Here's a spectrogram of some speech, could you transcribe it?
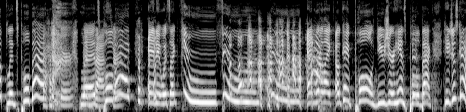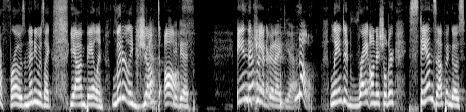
up, let's pull back. Faster Let's pull back. And it was like phew, phew, phew. And we're like, okay, pull, use your hands, pull back. He just kind of froze. And then he was like, Yeah, I'm bailing. Literally jumped off he did. in the Never a canter. good idea. No. Landed right on his shoulder, stands up and goes,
